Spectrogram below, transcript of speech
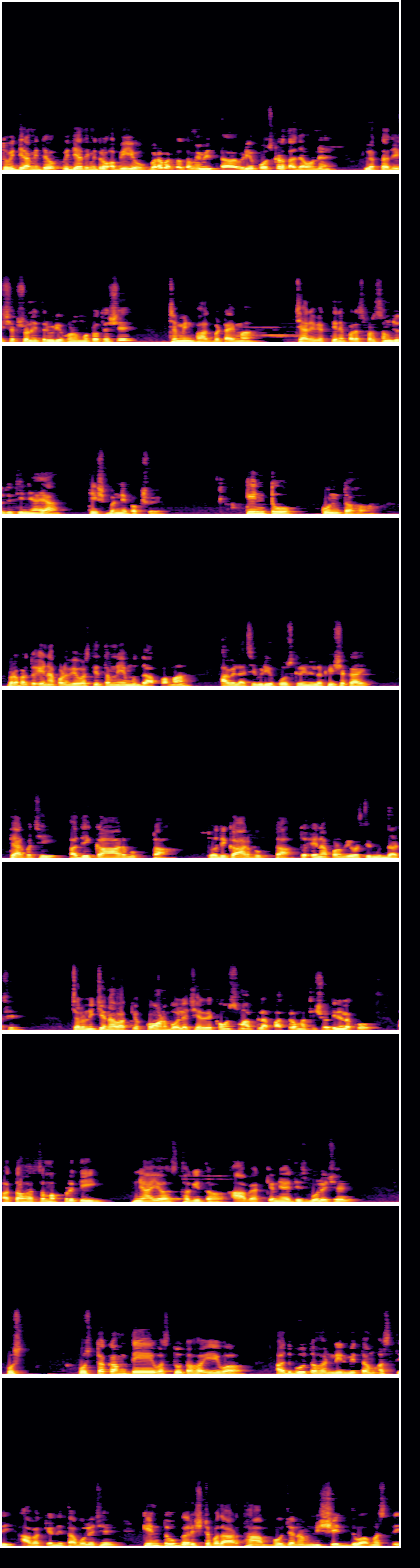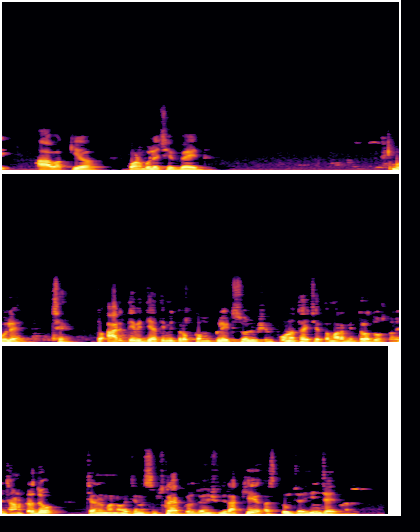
તો વિદ્યા મિત્રો, વિદ્યાર્થી મિત્રો, અભિયોગ. બરાબર? તો તમે વીડિયો પોઝ કરતા જાઓ ને. લખતા જઈ શકશો, નહીતર વીડિયો ઘણો મોટો થશે. જમીન ભાગ બટાઈમાં જ્યારે વ્યક્તિને પરસ્પર સમજૂતીથી ન્યાયાધીશ બંને પક્ષોએ. કિંતુ કુંતઃ બરાબર? તો એના પણ વ્યવસ્થિત તમને એ મુદ્દા આપવામાં આવેલા છે. વીડિયો પોઝ કરીને લખી શકાય. ત્યાર પછી અધિકાર મુક્તા. તો અધિકાર ભુક્તા તો એના પણ વ્યવસ્થિત મુદ્દા છે. ચલો, નીચેના વાક્યો કોણ બોલે છે? તે કૌંસમાં આપેલા પાત્રોમાંથી શોધીને લખો. અતઃ સમપ્રીતિ ન્યાય સ્થગિત. આ વાક્ય ન્યાયાધીશ બોલે છે. પુસ્ત, પુસ્તકમ તે વસ્તુતઃ એવ અદ્ભુત નિર્મિતમ અસ્તિ। આ વાક્ય નેતા બોલે છે, કિંતુ ગરિષ્ઠ પદાર્થા ભોજનમ નિષિદ્ધમ અસ્તિ આ વાક્ય કોણ બોલે છે? વૈદ બોલે છે। તો આ રીતે વિદ્યાર્થી મિત્રો કમ્પ્લીટ સોલ્યુશન પૂર્ણ થાય છે। તમારા મિત્રો, દોસ્તોને જાણ કરજો, ચેનલમાં નવા ચેનલ સબસ્ક્રાઇબ કરજો, અહીં સુધી રાખીએ. અસ્તુ જય હિન્દ, જય ભારત।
